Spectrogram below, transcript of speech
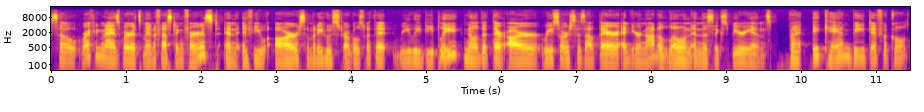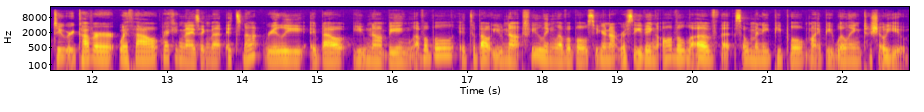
So recognize where it's manifesting first. And if you are somebody who struggles with it really deeply, know that there are resources out there and you're not alone in this experience. But it can be difficult to recover without recognizing that it's not really about you not being lovable. It's about you not feeling lovable. So you're not receiving all the love that so many people might be willing to show you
